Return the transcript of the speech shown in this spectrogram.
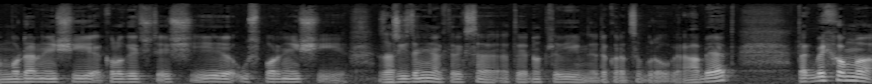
modernější, ekologičtější, úspornější zařízení, na kterých se ty jednotlivé dekorace budou vyrábět, tak bychom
